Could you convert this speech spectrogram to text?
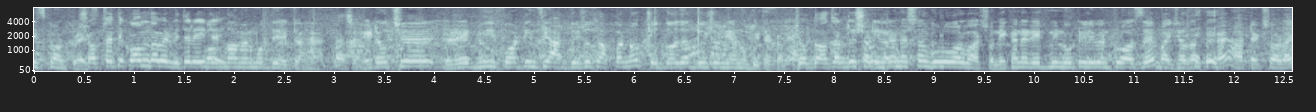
ডিসকাউন্ট প্রাইস সবচাইতে কম দামের ভিতরে কম দামের মধ্যে এটা হ্যাঁ। আচ্ছা। এটা হচ্ছে রেডমি ফোরটিন সি আট দুইশো ছাপ্পান্ন চোদ্দ হাজার দুইশো নিরানব্বই টাকা। চোদ্দ হাজার দুইশো ইন্টারন্যাশনাল গ্লোবাল ভার্সন এখানে রেডমি নোট ইলেভেন প্রো আছে বাইশ হাজার টাকায় আট একশো আড়াই।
